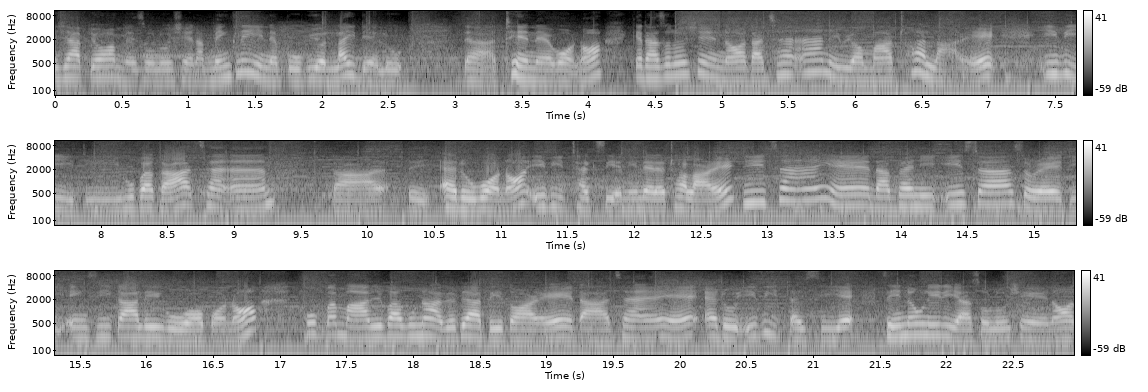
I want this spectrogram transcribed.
အရာပြောရမယ်ဆိုလို့ရှိရင်ဒါ main ကလေးရင်းနဲ့ပို့ပြီးတော့လိုက်တယ်လို့ဒါထင်တယ်ပေါ့နော်ကဲဒါဆိုလို့ရှိရင်တော့ဒါချန်အန်းနေပြီးတော့မှထွက်လာတဲ့ EV ဒီဟိုဘက်ကချန်အန်း ဒါဒီ Edo ပေါ့နော် EV taxi အနေနဲ့လည်းထွက်လာတယ်ဒီချန်ရဲ့ဒါ Bunny Easter ဆိုရဲဒီအိမ်စီးကားလေးကိုရောပေါ့နော်ဟိုဘက်မှာပြပကုနာပြပြပေးသွားတယ်ဒါချန်ရဲ့ Edo EV taxi ရဲ့ဈေးနှုန်းလေးတွေကဆိုလို့ရှိရင်တော့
